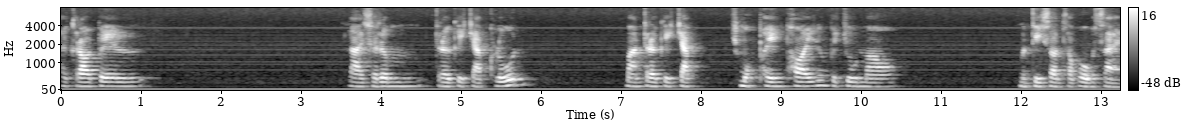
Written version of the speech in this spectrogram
ហើយក្រោយពេលឡាយសរឹមត្រូវគេចាប់ខ្លួន បានត្រូវគេចាប់ឈ្មោះភេងផយនឹងបញ្ជូនមកមន្ទីរសន្តិសុខអូបស័យ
